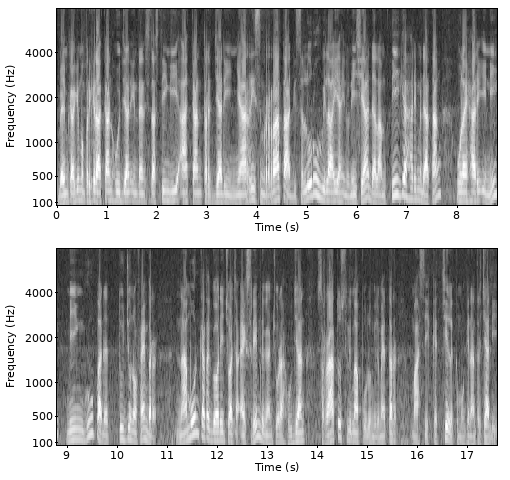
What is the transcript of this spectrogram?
BMKG memperkirakan hujan intensitas tinggi akan terjadi nyaris merata di seluruh wilayah Indonesia dalam tiga hari mendatang mulai hari ini, Minggu pada 7 November. Namun kategori cuaca ekstrim dengan curah hujan 150 mm masih kecil kemungkinan terjadi.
